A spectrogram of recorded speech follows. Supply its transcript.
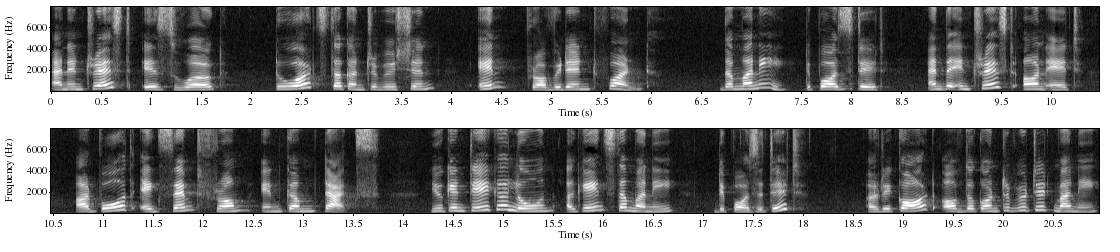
and interest is worked towards the contribution in Provident Fund. The money deposited and the interest on it are both exempt from income tax. You can take a loan against the money deposited, a record of the contributed money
